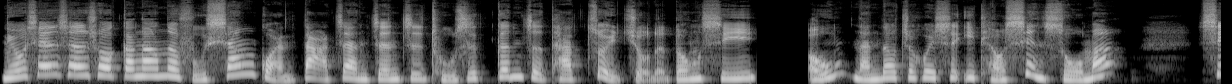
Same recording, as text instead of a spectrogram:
牛先生说：“刚刚那幅香馆大战争之图是跟着他最久的东西哦？难道这会是一条线索吗？”西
